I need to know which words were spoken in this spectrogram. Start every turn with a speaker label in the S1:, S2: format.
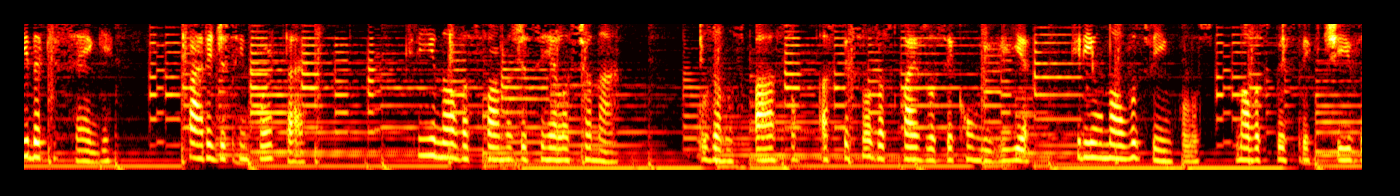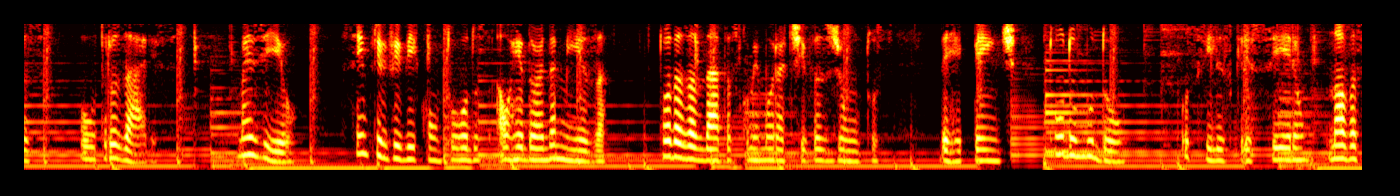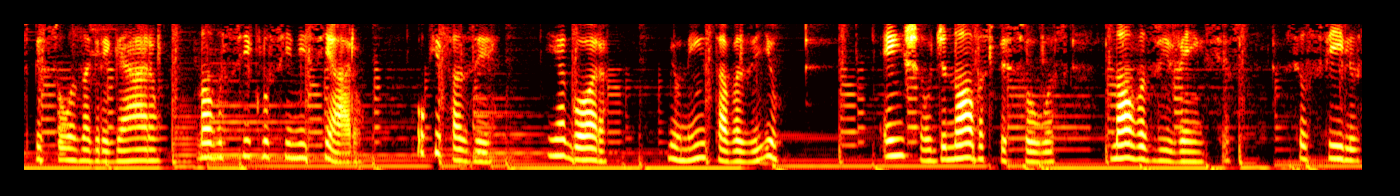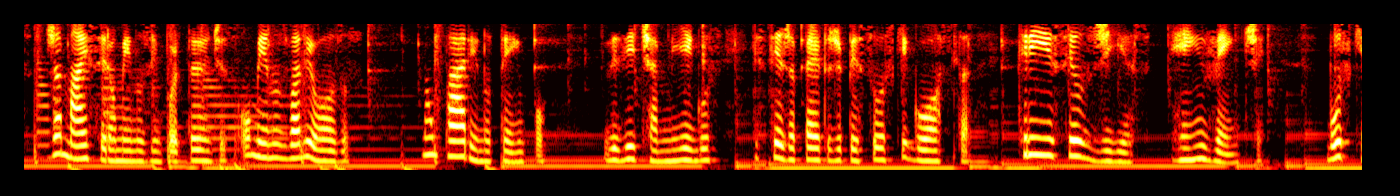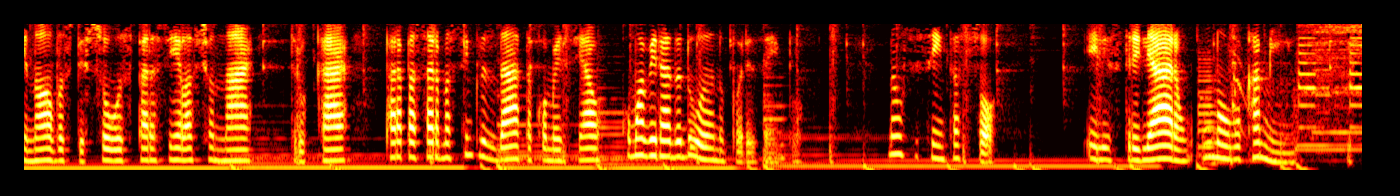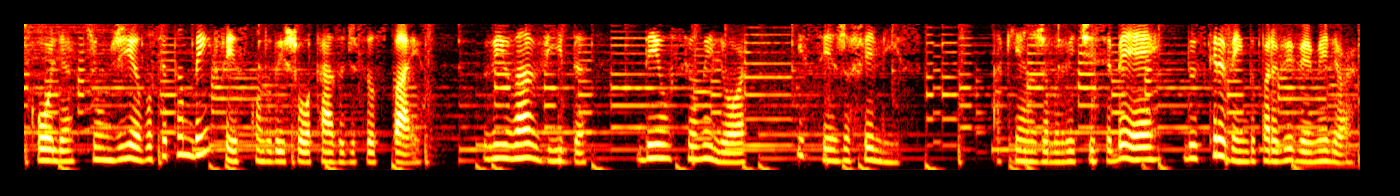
S1: Vida que segue. Pare de se importar. Crie novas formas de se relacionar. Os anos passam, as pessoas às quais você convivia criam novos vínculos, novas perspectivas, outros ares. Mas e eu? Sempre vivi com todos ao redor da mesa, todas as datas comemorativas juntos. De repente, tudo mudou. Os filhos cresceram, novas pessoas agregaram, novos ciclos se iniciaram. O que fazer? E agora? Meu ninho está vazio? Encha-o de novas pessoas, novas vivências. Seus filhos jamais serão menos importantes ou menos valiosos. Não pare no tempo. Visite amigos, esteja perto de pessoas que gosta, crie seus dias, reinvente. Busque novas pessoas para se relacionar, trocar, para passar uma simples data comercial, como a virada do ano, por exemplo. Não se sinta só. Eles trilharam um novo caminho. Escolha que um dia você também fez quando deixou a casa de seus pais. Viva a vida, dê o seu melhor e seja feliz. Aqui é Ângela Letícia BR, do Escrevendo para Viver Melhor.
